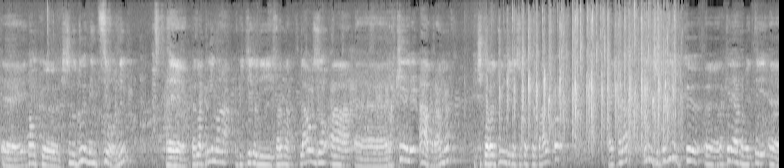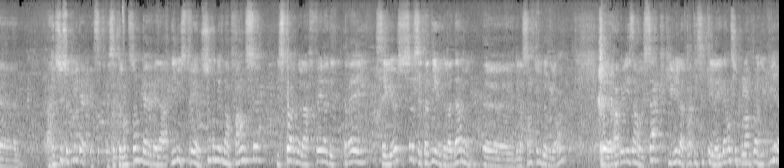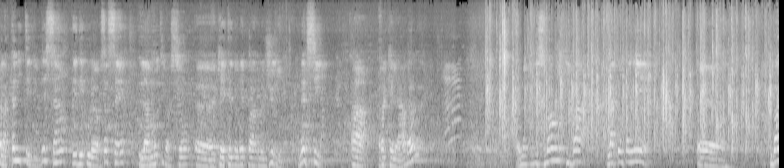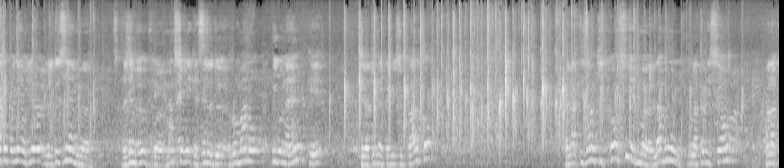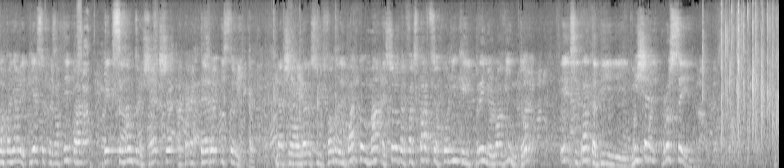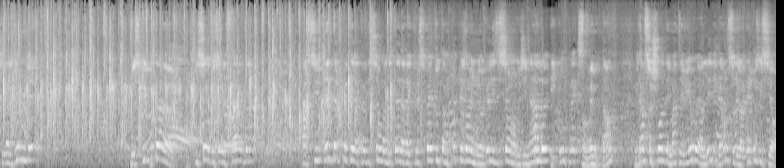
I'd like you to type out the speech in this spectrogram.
Eh, donc ci sono due menzioni. Eh, per la prima vi chiedo di fare un applauso a eh, Rachele Abram che ci può raggiungere su questo palco. Je peux dire que euh, Rachele Abram était, a reçu ce prix et cette mention car elle a illustré un souvenir d'enfance Histoire de la Fena de Trey Seyus, c'est-à-dire de la dame euh, de la ceinture d'Orient, euh, en réalisant un sac qui unit la praticité et l'élégance pour l'emploi du cuir à la qualité du dessin et des couleurs. Ça, c'est la motivation euh, qui a été donnée par le jury. Merci à Raquel Adam. Un applaudissement qui va l'accompagner, qui va accompagner au lieu le deuxième deuxième œuvre menzionée che è celle di Romano Hugonin che ci raggiunge anche lui sul palco. Un artisan qui confirme l'amour pour la tradition en accompagnant les pièces présentées par d'excellentes recherches a carattere historique. Lascio andare sul fondo del palco, ma è solo per far spazio a colui che il premio lo ha vinto e si tratta di Michel Rosset. Che ci raggiunge, le sculpteur qui sautent sur l'estrade a su interpréter la tradition valdôtaine avec respect tout en proposant une réalisation originale et complexe en même temps, grâce au choix des matériaux et à l'élégance de la composition.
